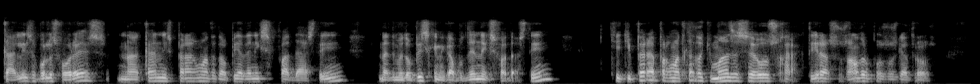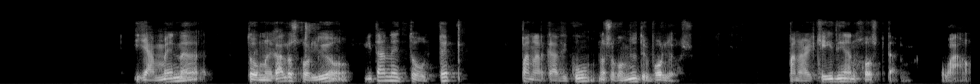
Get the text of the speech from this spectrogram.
καλείσαι πολλές φορές να κάνεις πράγματα τα οποία δεν έχεις φανταστεί, να αντιμετωπίσεις κοινικά που δεν έχεις φανταστεί και εκεί πέρα πραγματικά δοκιμάζεσαι ως χαρακτήρας, ως άνθρωπος, ως γιατρός. Για μένα το μεγάλο σχολείο ήταν το ΤΕΠ Παναρκαδικού Νοσοκομείου Τρυπόλεως. Παναρcadian Hospital. Wow.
